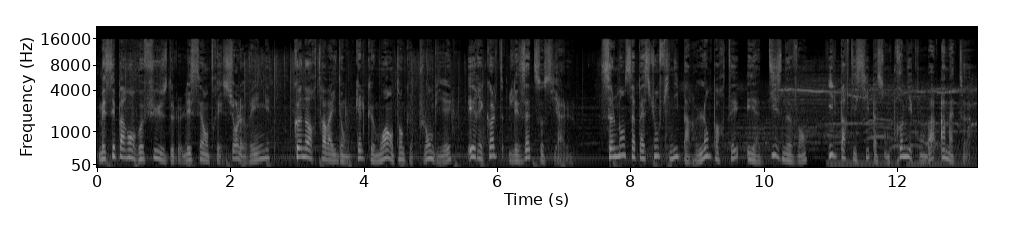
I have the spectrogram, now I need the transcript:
Mais ses parents refusent de le laisser entrer sur le ring. Connor travaille donc quelques mois en tant que plombier et récolte les aides sociales. Seulement sa passion finit par l'emporter et à 19 ans, il participe à son premier combat amateur.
